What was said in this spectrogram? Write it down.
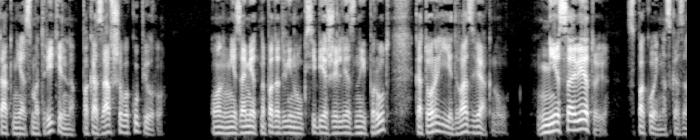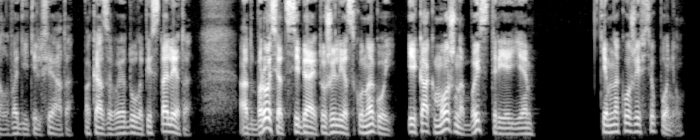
так неосмотрительно показавшего купюру. Он незаметно пододвинул к себе железный пруд, который едва звякнул. «Не советую», — спокойно сказал водитель «Фиата», показывая дуло пистолета. «Отбрось от себя эту железку ногой и как можно быстрее». Темнокожий все понял.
